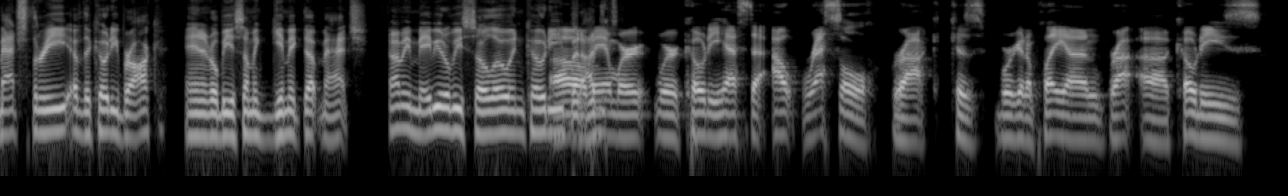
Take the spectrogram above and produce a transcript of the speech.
match three of the Cody Brock, and it'll be some gimmicked up match. I mean, maybe it'll be Solo and Cody, oh but I man, just, where where Cody has to out wrestle Brock because we're gonna play on uh, Cody's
